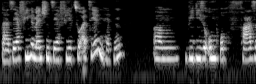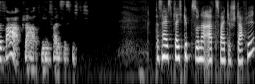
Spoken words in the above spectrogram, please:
da sehr viele Menschen sehr viel zu erzählen hätten, ähm, wie diese Umbruchphase war. Klar, auf jeden Fall ist es wichtig. Das heißt, vielleicht gibt es so eine Art zweite Staffel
